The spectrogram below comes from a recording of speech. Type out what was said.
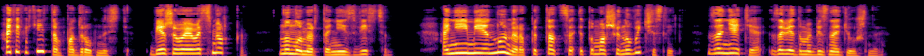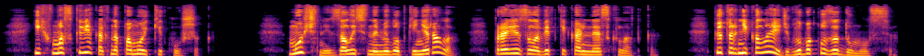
Хотя какие там подробности? Бежевая восьмерка? но номер-то неизвестен. А не имея номера, пытаться эту машину вычислить – занятие заведомо безнадежное. Их в Москве, как на помойке кошек. Мощный, залысинами лоб генерала прорезала вертикальная складка. Петр Николаевич глубоко задумался.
